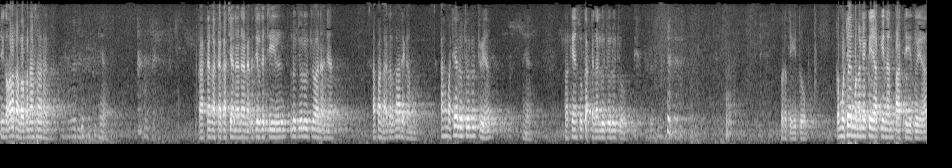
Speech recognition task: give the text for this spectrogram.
Sehingga orang tambah penasaran. Ya. Kadang ada kajian anak-anak kecil-kecil, lucu-lucu anaknya. Apa enggak tertarik kamu? Ah, dia lucu-lucu ya. Ya. Bagi yang suka dengan lucu-lucu. Seperti itu. Kemudian mengenai keyakinan tadi itu ya.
